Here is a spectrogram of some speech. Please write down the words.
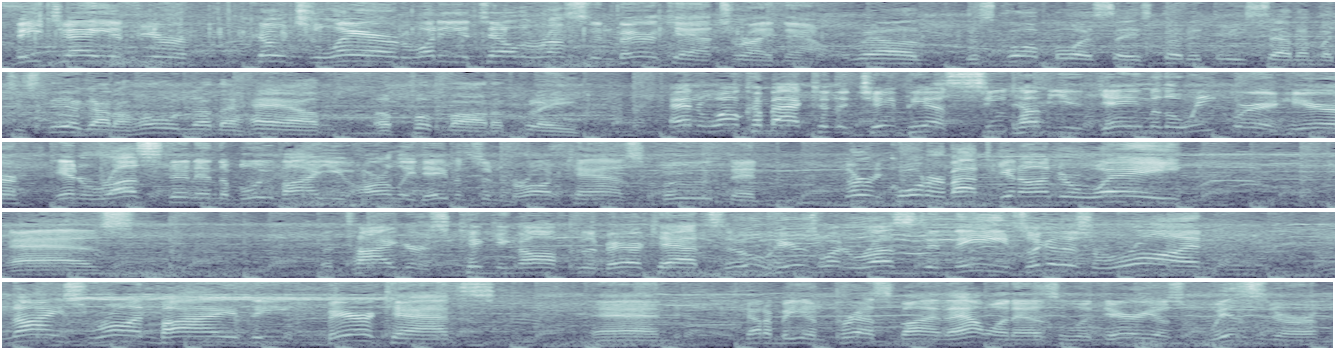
BJ, if you're Coach Laird, what do you tell the Ruston Bearcats right now? Well, the scoreboard says 33-7, but you still got a whole nother half of football to play. And welcome back to the JPS CW Game of the Week. We're here in Ruston in the Blue Bayou Harley Davidson broadcast booth, and third quarter about to get underway as the Tigers kicking off to the Bearcats. Ooh, here's what Ruston needs. Look at this run. Nice run by the Bearcats. And got to be impressed by that one as Ladarius Wisner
